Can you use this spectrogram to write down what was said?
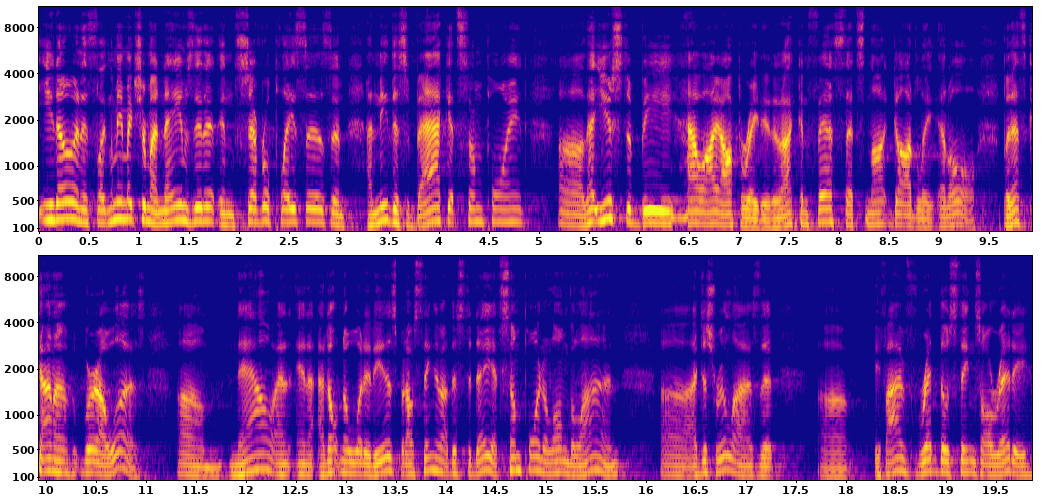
you know and it's like let me make sure my name's in it in several places and i need this back at some point. Uh, that used to be how i operated and i confess that's not godly at all but that's kind of where i was. Um, now and, and, i don't know what it is but i was thinking about this today. At some point along the line uh, i just realized that uh, if I've read those things already,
